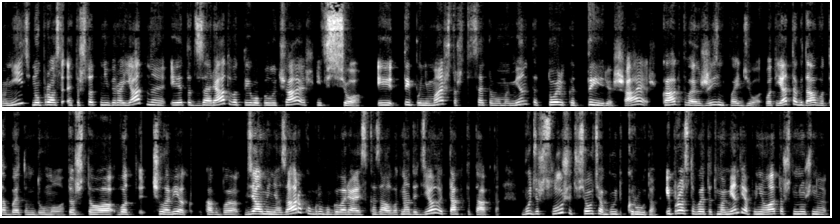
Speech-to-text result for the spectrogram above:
сравнить, но просто это что-то невероятное, и этот заряд, вот ты его получаешь, и все и ты понимаешь, что, что с этого момента только ты решаешь, как твоя жизнь пойдет. Вот я тогда вот об этом думала. То, что вот человек как бы взял меня за руку, грубо говоря, и сказал, вот надо делать так-то, так-то. Будешь слушать, все у тебя будет круто. И просто в этот момент я поняла то, что нужно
